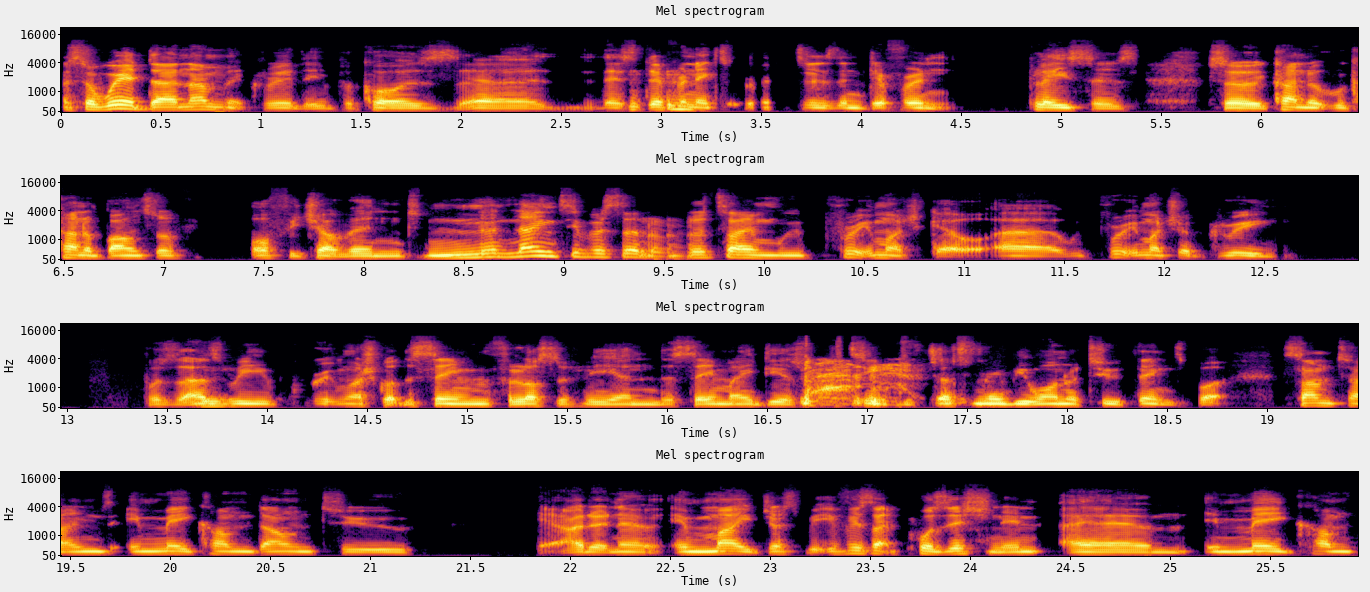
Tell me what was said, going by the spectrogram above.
it's a weird dynamic really because uh, there's different experiences in different places so kind of we kind of bounce off off each other and 90% of the time we pretty much get uh we pretty much agree because as mm. we pretty much got the same philosophy and the same ideas for the team just maybe one or two things but sometimes it may come down to I don't know. It might just be if it's like positioning. Um, it may come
